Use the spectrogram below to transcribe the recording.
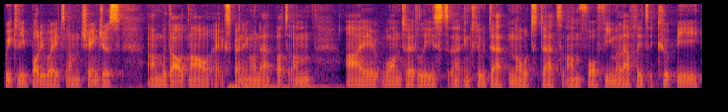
weekly body weight um, changes. Um, without now expanding on that, but um, I want to at least uh, include that note that um, for female athletes it could be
